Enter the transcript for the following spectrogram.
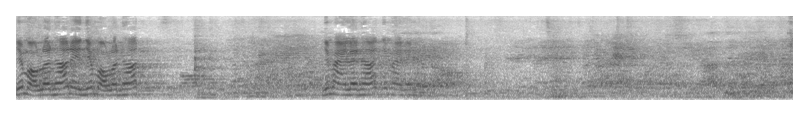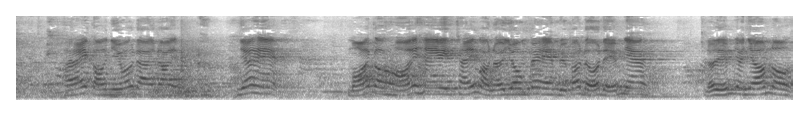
Nhóm một lên hết đi, nhóm một lên hết. Nhóm hai lên hết, nhóm hai lên hết. Thế còn nhiều vấn đề rồi. Nhớ ha. Mỗi câu hỏi hay thấy vào nội dung các em đều có nửa điểm nha. Nửa điểm cho nhóm luôn.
